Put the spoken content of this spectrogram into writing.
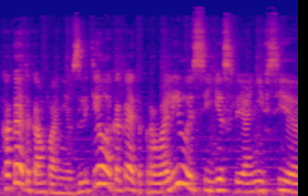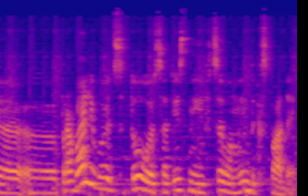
какая-то компания взлетела, какая-то провалилась, и если они все э, проваливаются, то, соответственно, и в целом индекс падает.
